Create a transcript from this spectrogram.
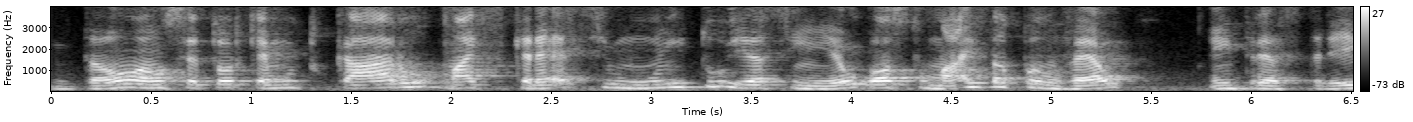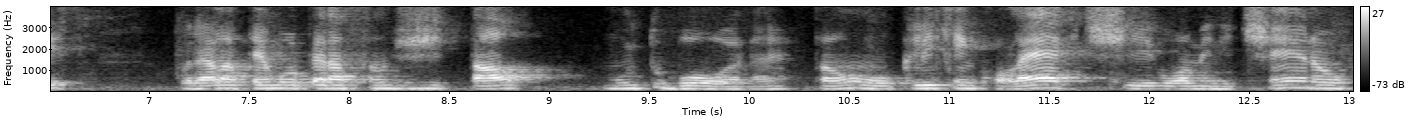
Então, é um setor que é muito caro, mas cresce muito, e assim, eu gosto mais da Panvel, entre as três, por ela ter uma operação digital muito boa, né? Então, o click and collect, o omnichannel,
